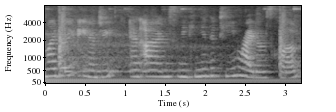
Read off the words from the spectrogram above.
librarian Angie, and I'm sneaking into Teen Writers Club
